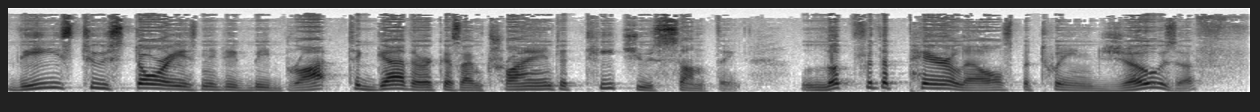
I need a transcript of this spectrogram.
these two stories need to be brought together because I'm trying to teach you something. Look for the parallels between Joseph,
